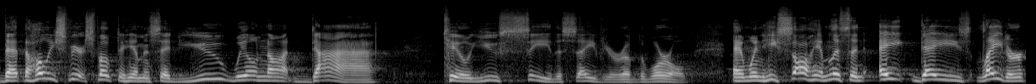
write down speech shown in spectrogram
That the Holy Spirit spoke to him and said, You will not die till you see the Savior of the world. And when he saw him, listen, eight days later,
